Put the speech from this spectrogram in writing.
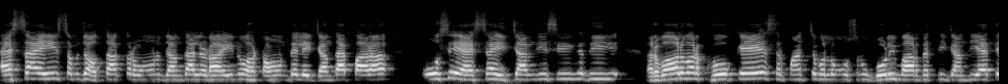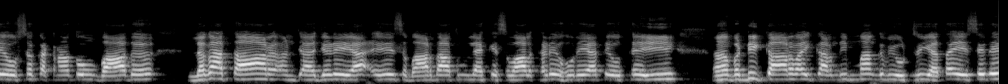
ਐਸਆਈ ਸਮਝੌਤਾ ਕਰਵਾਉਣ ਜਾਂਦਾ, ਲੜਾਈ ਨੂੰ ਹਟਾਉਣ ਦੇ ਲਈ ਜਾਂਦਾ, ਪਰ ਉਸੇ ਐਸਆਈ ਚਰਨਜੀਤ ਸਿੰਘ ਦੀ ਰਿਵਾਲਵਰ ਖੋ ਕੇ ਸਰਪੰਚ ਵੱਲੋਂ ਉਸ ਨੂੰ ਗੋਲੀ ਮਾਰ ਦਿੱਤੀ ਜਾਂਦੀ ਹੈ ਤੇ ਉਸ ਘਟਨਾ ਤੋਂ ਬਾਅਦ ਲਗਾਤਾਰ ਅੰਜਾ- ਜਿਹੜੇ ਆ ਇਸ ਵਾਰਦਾਤ ਨੂੰ ਲੈ ਕੇ ਸਵਾਲ ਖੜੇ ਹੋ ਰਹੇ ਆ ਤੇ ਉੱਥੇ ਹੀ ਵੱਡੀ ਕਾਰਵਾਈ ਕਰਨ ਦੀ ਮੰਗ ਵੀ ਉੱਠ ਰਹੀ ਹੈ ਤਾਂ ਇਸੇ ਦੇ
